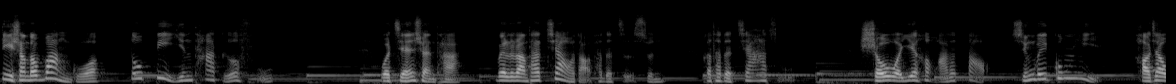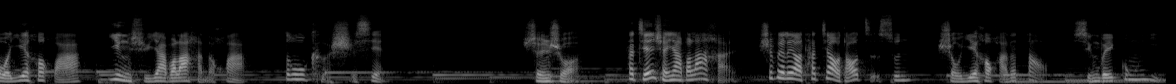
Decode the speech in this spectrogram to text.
地上的万国都必因他得福。我拣选他，为了让他教导他的子孙和他的家族，守我耶和华的道，行为公义，好叫我耶和华应许亚伯拉罕的话都可实现。”神说：“他拣选亚伯拉罕，是为了要他教导子孙守耶和华的道，行为公义。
